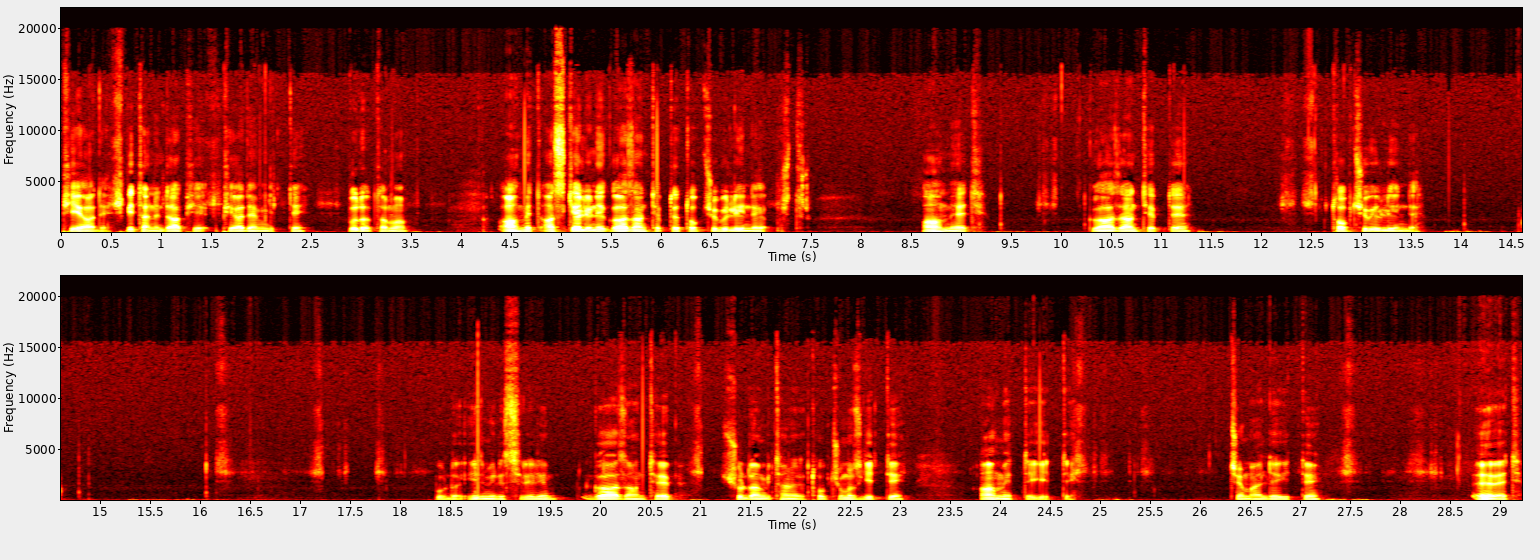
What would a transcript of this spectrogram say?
piyade. Bir tane daha pi piyadem gitti. Bu da tamam. Ahmet askerliğini Gaziantep'te Topçu Birliği'nde yapmıştır. Ahmet Gaziantep'te Topçu Birliği'nde. Burada İzmir'i silelim. Gaziantep. Şuradan bir tane de topçumuz gitti. Ahmet de gitti. Cemal de gitti. Evet.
